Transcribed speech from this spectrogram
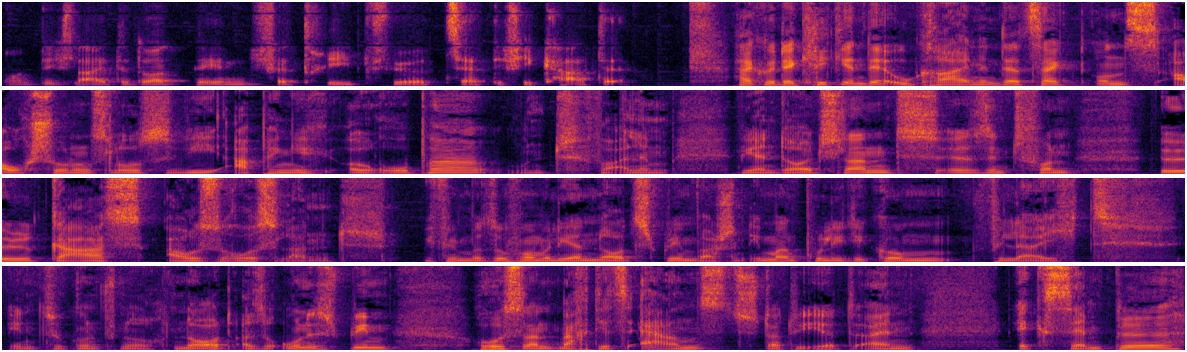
und ich leite dort den Vertrieb für Zertifikate. Heiko, der Krieg in der Ukraine, der zeigt uns auch schonungslos, wie abhängig Europa und vor allem wir in Deutschland äh, sind von Öl, Gas aus Russland. Ich will mal so formulieren, Nord Stream war schon immer ein Politikum, vielleicht in Zukunft noch Nord, also ohne Stream. Russland macht jetzt ernst, statuiert ein Exempel.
